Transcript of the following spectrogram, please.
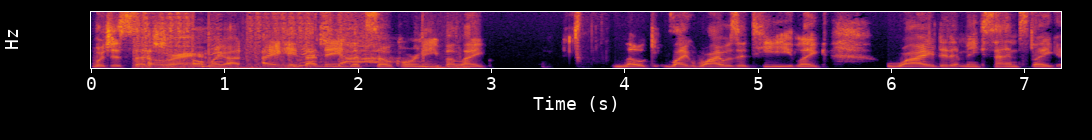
which is such Oh, right. oh my god, I hate that name. That's so corny. But like low like why was it T? Like why did it make sense? Like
